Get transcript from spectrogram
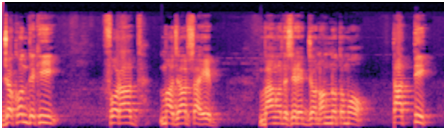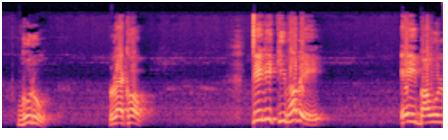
যখন দেখি ফরহাদ মাজার সাহেব, বাংলাদেশের একজন অন্যতম তাত্ত্বিক গুরু, লেখক। তিনি কীভাবে এই বাউল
